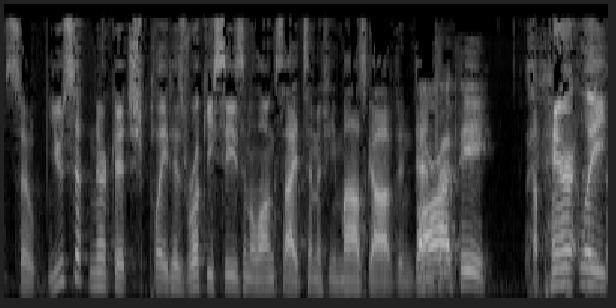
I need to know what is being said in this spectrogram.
So Jusuf Nurkic played his rookie season alongside Timothy Mozgov in Denver. R.I.P. Apparently,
